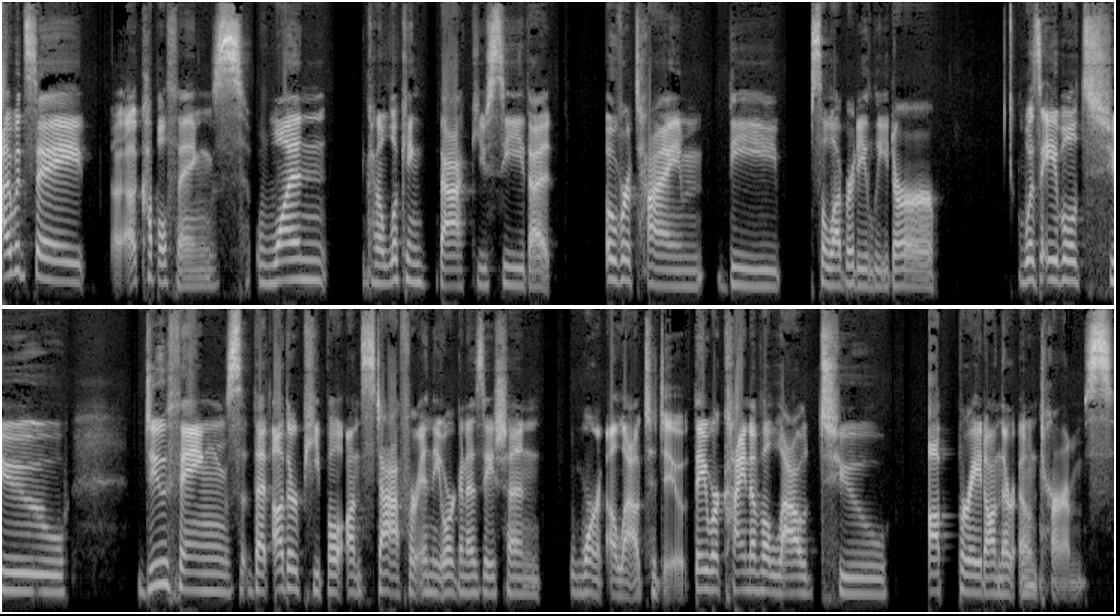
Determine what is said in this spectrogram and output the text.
I would say a couple things. One, kind of looking back, you see that over time the celebrity leader was able to do things that other people on staff or in the organization weren't allowed to do. They were kind of allowed to operate on their own terms.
